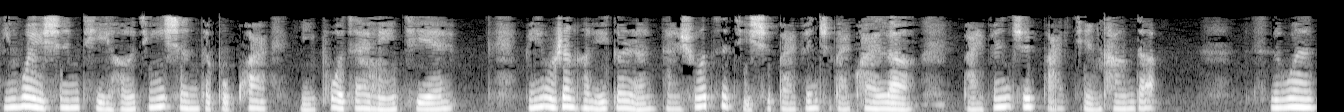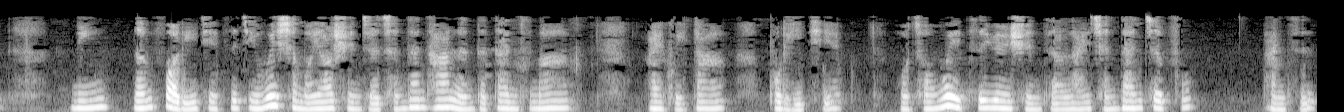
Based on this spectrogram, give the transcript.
因为身体和精神的不快已迫在眉睫。没有任何一个人敢说自己是百分之百快乐、百分之百健康的。试问？您能否理解自己为什么要选择承担他人的担子吗？爱回答：不理解。我从未自愿选择来承担这副担子，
